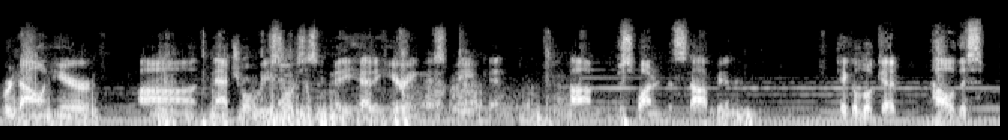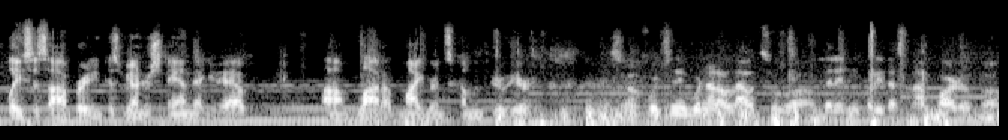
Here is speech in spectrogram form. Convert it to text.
We're down here. Uh, Natural Resources Committee had a hearing this week and um, just wanted to stop in and take a look at how this place is operating because we understand that you have um, a lot of migrants coming through here. So unfortunately, we're not allowed to uh, let anybody that's not part of, uh,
